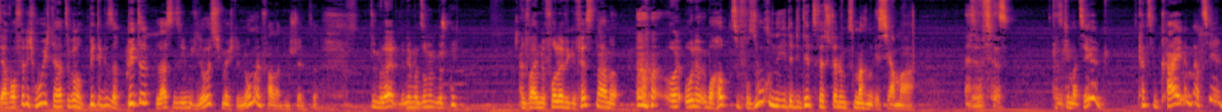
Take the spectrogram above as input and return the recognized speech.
der, war völlig ruhig, der hat sogar noch bitte gesagt, bitte lassen Sie mich los, ich möchte nur mein Fahrrad hinstellen. So. Tut mir leid, wenn jemand so mit mir spricht. Und vor allem eine vorläufige Festnahme, ohne überhaupt zu versuchen, eine Identitätsfeststellung zu machen, ist ja mal. Also, das kannst du keinem erzählen. kannst du keinem erzählen.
